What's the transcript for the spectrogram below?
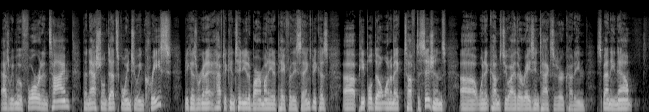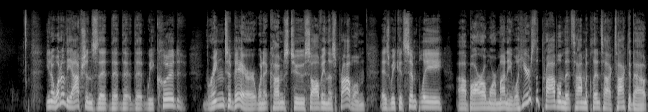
as we move forward in time. The national debt's going to increase because we're going to have to continue to borrow money to pay for these things because uh, people don't want to make tough decisions uh, when it comes to either raising taxes or cutting spending. Now, you know, one of the options that that that, that we could bring to bear when it comes to solving this problem is we could simply uh, borrow more money. Well, here's the problem that Tom McClintock talked about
